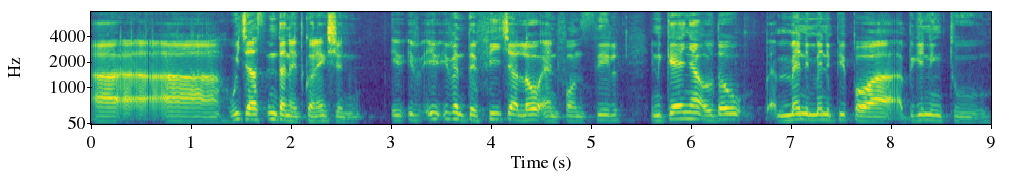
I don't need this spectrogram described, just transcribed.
uh, uh, which has internet connection. Even the feature law and still in Kenya, although many many people are beginning to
